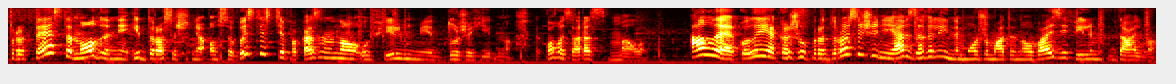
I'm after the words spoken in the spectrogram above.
Проте становлення і дорослішання особистості показано у фільмі дуже гідно. Такого зараз мало. Але коли я кажу про дорослішання, я взагалі не можу мати на увазі фільм Дальва.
